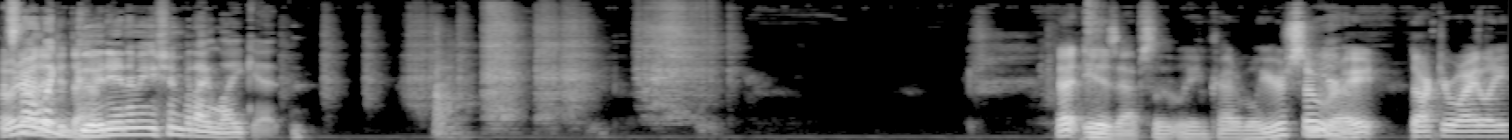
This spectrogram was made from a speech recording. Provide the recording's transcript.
I It's not like good animation, but I like it. That is absolutely incredible. You're so Yeah. right, Doctor Wiley.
